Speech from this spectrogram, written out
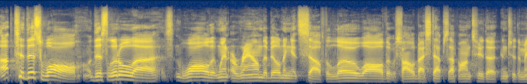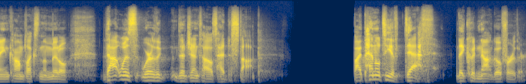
up to this wall this little uh, wall that went around the building itself the low wall that was followed by steps up onto the into the main complex in the middle that was where the, the Gentiles had to stop. By penalty of death, they could not go further.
